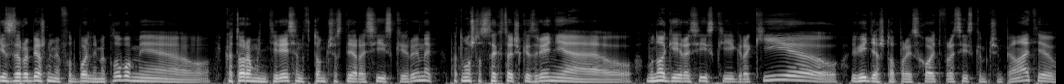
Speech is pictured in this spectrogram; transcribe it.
и с зарубежными футбольными клубами, которым интересен в том числе российский рынок, потому что с их точки зрения многие российские игроки, видя, что происходит в российском чемпионате,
